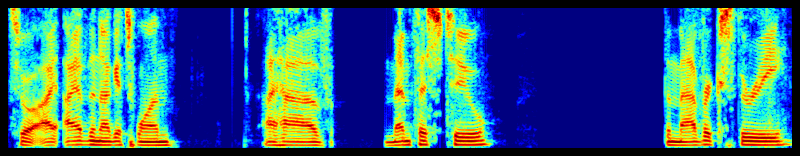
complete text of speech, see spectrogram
So I, I have the Nuggets one. I have Memphis two, the Mavericks three.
